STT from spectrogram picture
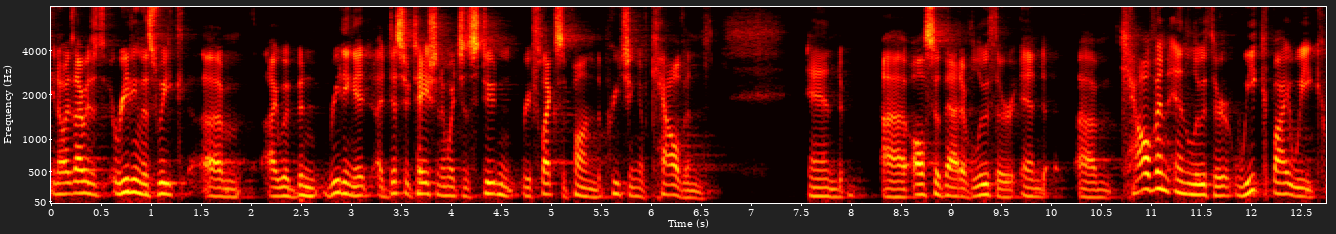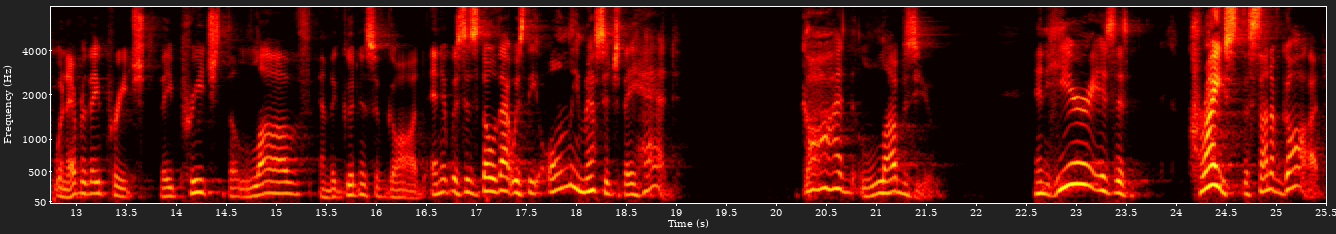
you know, as I was reading this week, um, I had been reading a, a, dissertation in which a student reflects upon the preaching of Calvin and uh, also that of Luther. And um, Calvin and Luther, week by week, whenever they preached, they preached the love and the goodness of God. And it was as though that was the only message they had. God loves you. And here is this Christ, the Son of God,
